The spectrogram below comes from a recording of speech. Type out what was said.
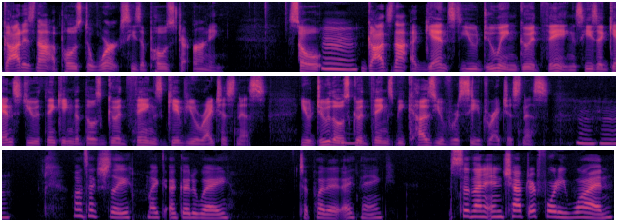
God is not opposed to works, he's opposed to earning. So hmm. God's not against you doing good things. He's against you thinking that those good things give you righteousness. You do those hmm good things because you've received righteousness. Mm-hmm. Well, it's actually like a good way to put it, I think. So then in chapter 41,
